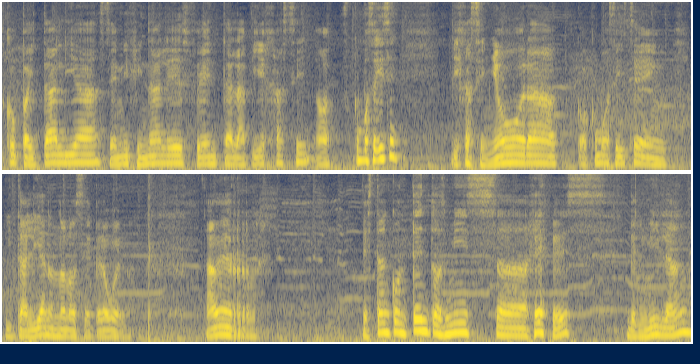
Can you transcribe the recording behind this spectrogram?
Copa Italia, semifinales frente a la vieja... ¿Cómo se dice? vieja señora, o como se dice en italiano, no lo sé, pero bueno. A ver, están contentos mis ah, jefes del Milan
